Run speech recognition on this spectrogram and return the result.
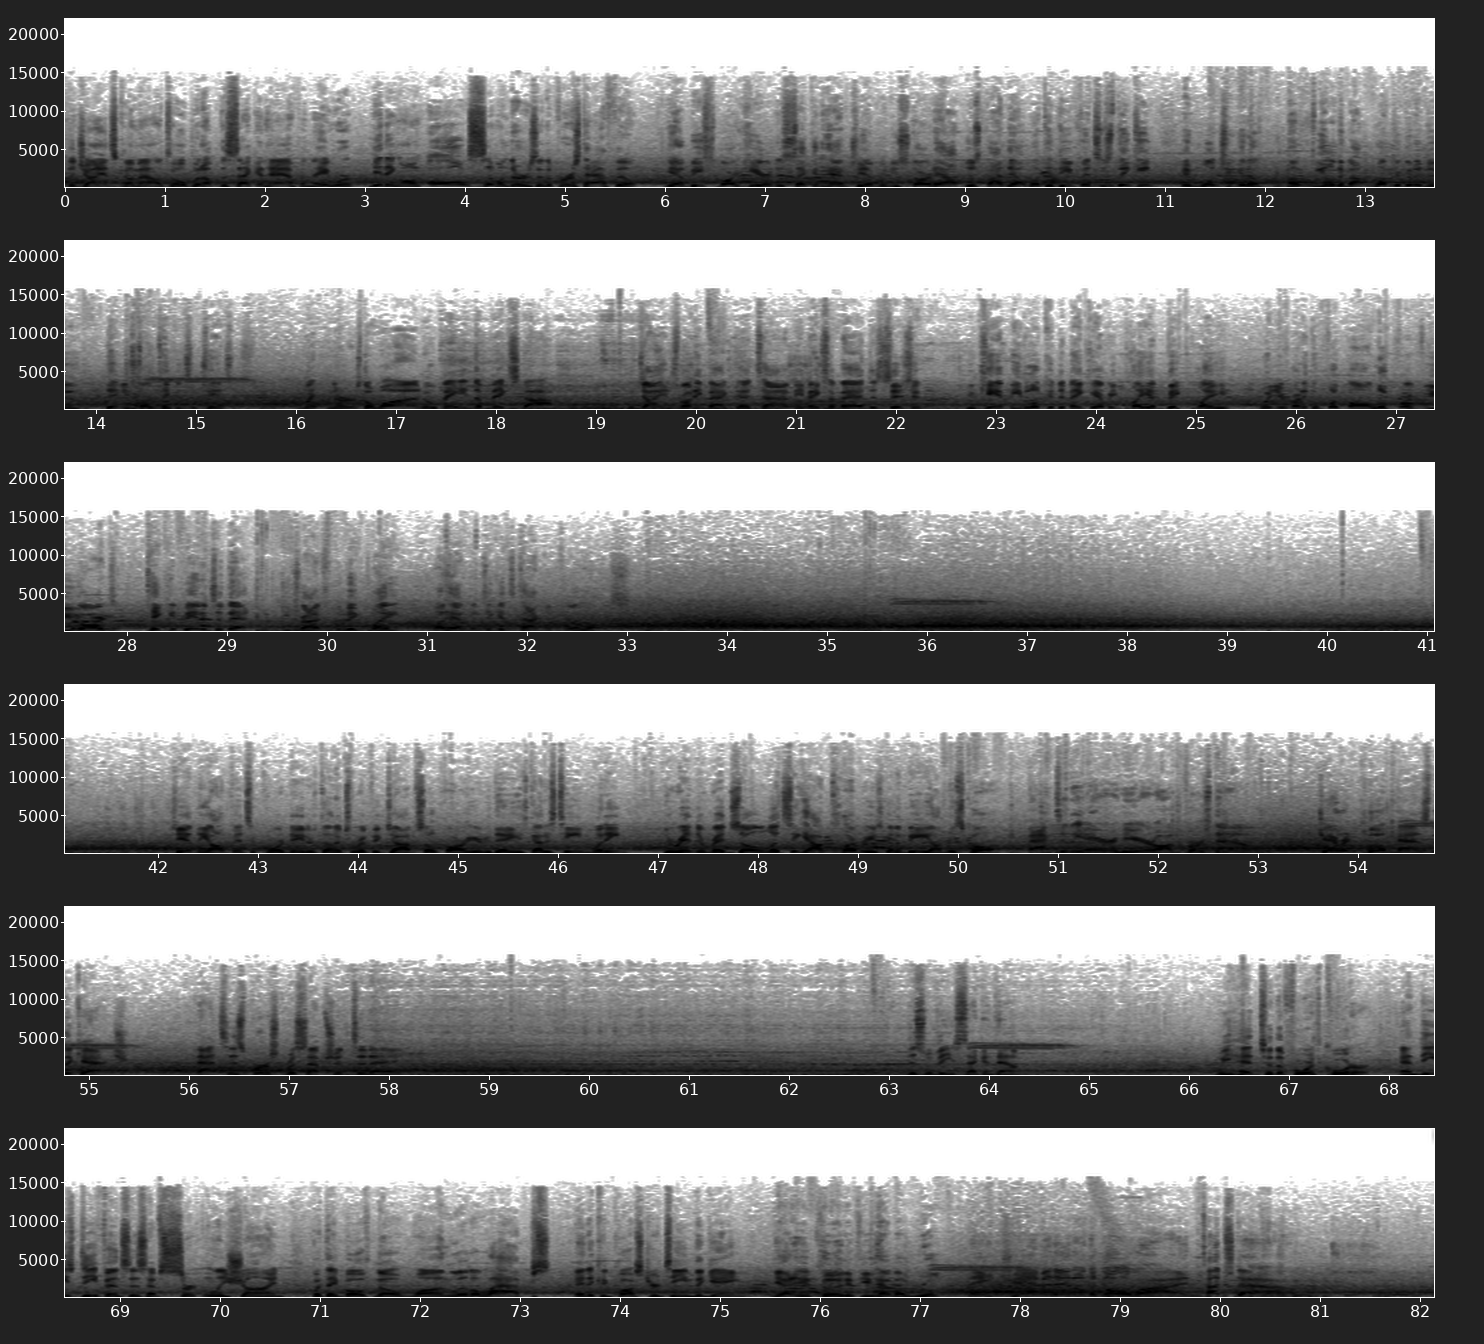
The Giants come out to open up the second half, and they were hitting on all cylinders in the first half, Phil. Yeah, be smart here in the second half, Jim. When you start out, just find out what the defense is thinking, and once you get a, a feeling about what they're going to do, then you start taking some chances. Whitner's the one who made the big stop. The Giants running back that time, he makes a bad decision. You can't be looking to make every play a big play when you're running the football. Look for a few yards, take advantage of that. He drives the big play. What happens? He gets tackled for a loss. Jim, the offensive coordinator, has done a terrific job so far here today. He's got his team winning. They're in the red zone. Let's see how clever he's going to be on this call. Back to the air here on first down. Jared Cook has the catch. That's his first reception today. This will be second down. We head to the fourth quarter, and these defenses have certainly shined, but they both know one little lapse, and it could cost your team the game. Yeah, it could if you have a real... They jam it in on the goal line. Touchdown.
